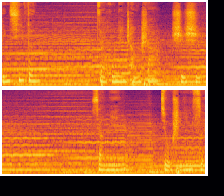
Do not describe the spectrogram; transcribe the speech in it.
零七分，在湖南长沙逝世，享年九十一岁。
